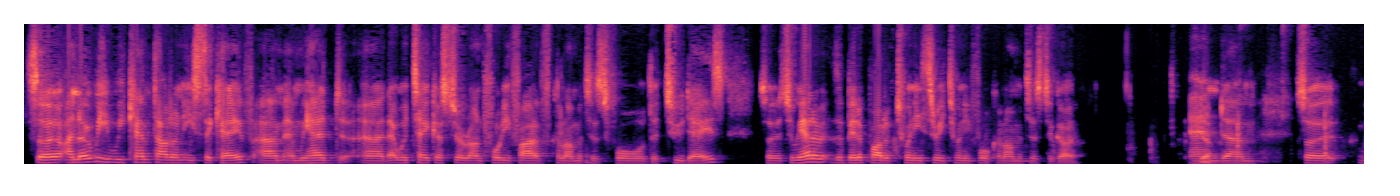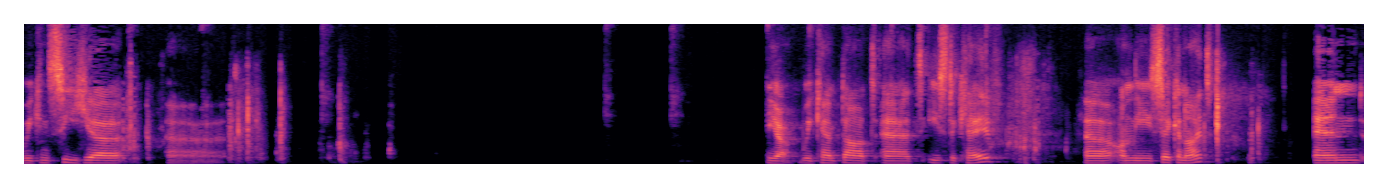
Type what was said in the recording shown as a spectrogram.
So I know we, we camped out on Easter Cave, um, and we had uh, that would take us to around 45 kilometers for the two days. So so we had a, the better part of 23, 24 kilometers to go. And yep. um, so we can see here, uh, yeah, we camped out at Easter Cave uh, on the second night. And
